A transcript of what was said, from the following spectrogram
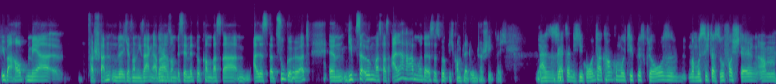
überhaupt mehr äh, verstanden, will ich jetzt noch nicht sagen, aber ja. so ein bisschen mitbekommen, was da ähm, alles dazugehört. Ähm, Gibt es da irgendwas, was alle haben oder ist es wirklich komplett unterschiedlich? Ja, es ist letztendlich die Grunderkrankung Multiple Sklerose. Man muss sich das so vorstellen. Ähm,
